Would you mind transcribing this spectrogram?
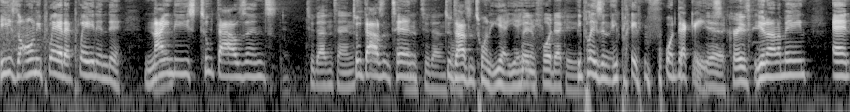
He's the only player that played in the 90s, 2000s, 2010. 2010, 2020. 2020. Yeah, yeah. played he, in four decades. he plays in he played in four decades. yeah, crazy. You know what I mean? And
